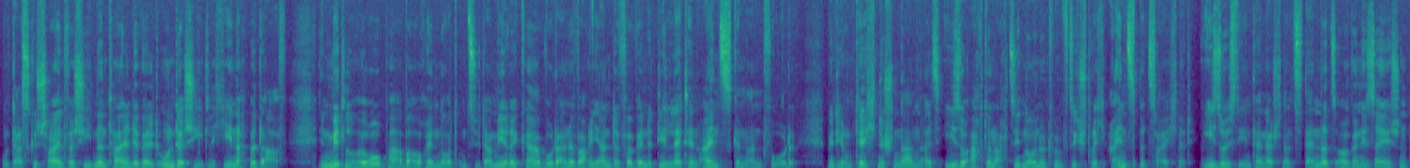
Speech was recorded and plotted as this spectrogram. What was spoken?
Und das geschah in verschiedenen Teilen der Welt unterschiedlich, je nach Bedarf. In Mitteleuropa, aber auch in Nord- und Südamerika wurde eine Variante verwendet, die Latin 1 genannt wurde, mit ihrem technischen Namen als ISO 8859-1 bezeichnet. ISO ist die International Standards Organization,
